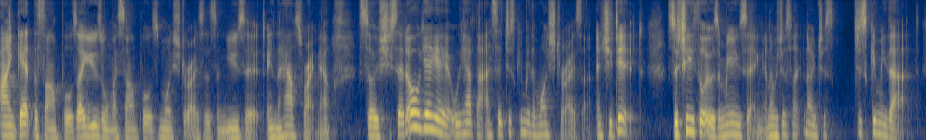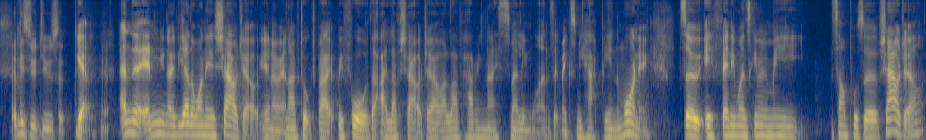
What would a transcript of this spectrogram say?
I get the samples. I use all my samples, moisturizers, and use it in the house right now. So she said, "Oh yeah, yeah, yeah, we have that." I said, "Just give me the moisturizer," and she did. So she thought it was amusing, and I was just like, "No, just just give me that." At least you'd use it. Yeah. And the, and you know the other one is shower gel, you know, and I've talked about it before that I love shower gel. I love having nice smelling ones. It makes me happy in the morning. So if anyone's giving me samples of shower gel,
